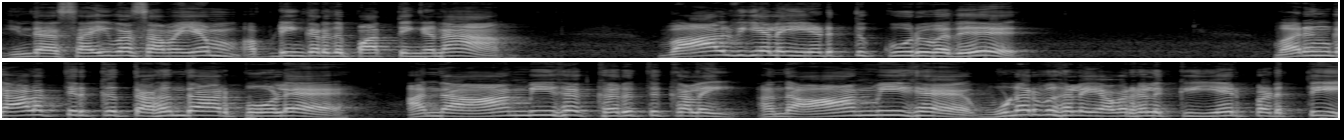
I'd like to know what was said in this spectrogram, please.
இந்த சைவ சமயம் அப்படிங்கிறது பார்த்திங்கன்னா வாழ்வியலை எடுத்து கூறுவது வருங்காலத்திற்கு தகுந்தாற் போல அந்த ஆன்மீக கருத்துக்களை அந்த ஆன்மீக உணர்வுகளை அவர்களுக்கு ஏற்படுத்தி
